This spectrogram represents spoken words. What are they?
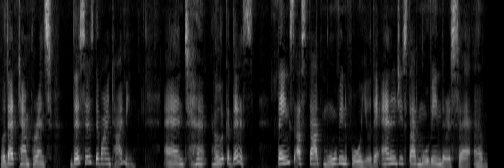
with that temperance. This is divine timing. And look at this things are start moving for you. The energy start moving. There's a, a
